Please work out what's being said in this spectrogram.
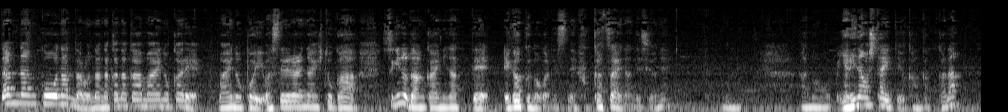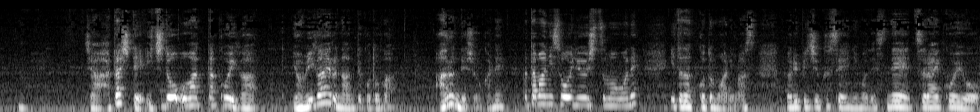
だんだんこうなんだろうななかなか前の彼前の恋忘れられない人が次の段階になって描くのがですね復活愛なんですよね。うん、あのやり直したいっていう感覚かな。じゃあ果たして一度終わった恋が蘇るなんてことがあるんでしょうかね、まあ、たまにそういう質問をねいただくこともあります。のりぴ塾生にもですね辛い恋を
